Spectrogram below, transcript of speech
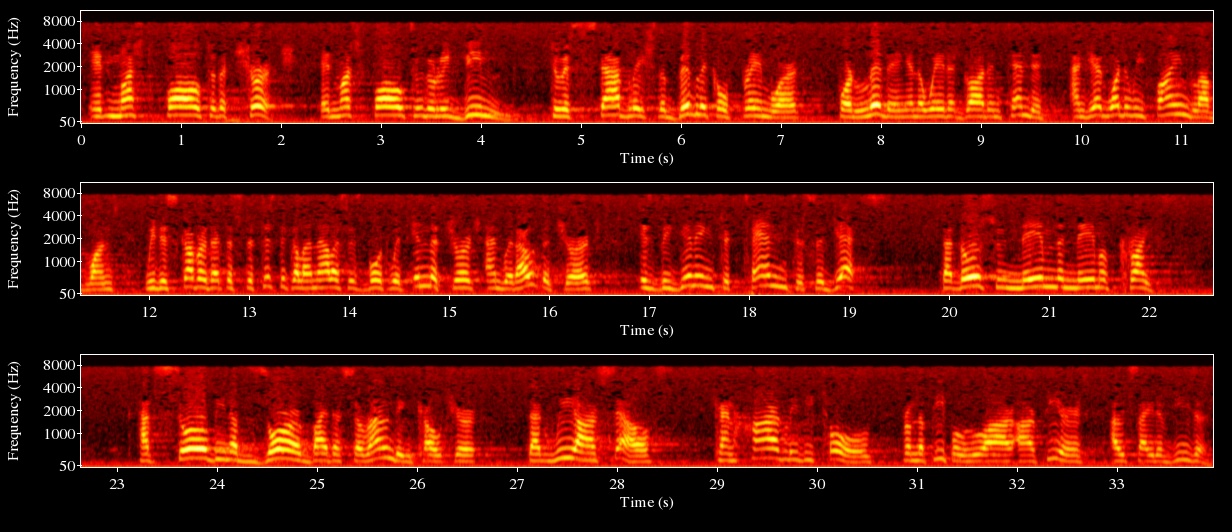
It must fall to the church. It must fall to the redeemed to establish the biblical framework for living in the way that God intended. And yet, what do we find, loved ones? We discover that the statistical analysis, both within the church and without the church, is beginning to tend to suggest that those who name the name of Christ have so been absorbed by the surrounding culture that we ourselves can hardly be told from the people who are our peers outside of Jesus.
